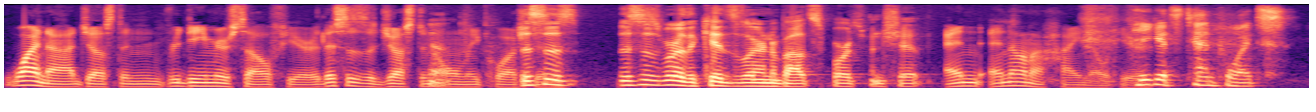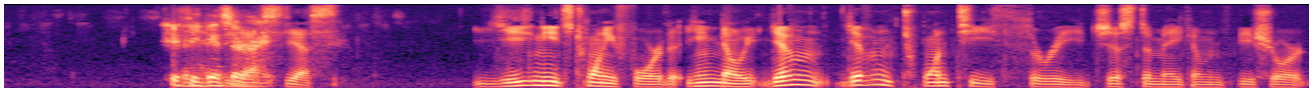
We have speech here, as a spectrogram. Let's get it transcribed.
Why not, Justin? Redeem yourself here. This is a Justin Yeah. only question. This is this is where the kids learn about sportsmanship. and and on a high note here. He gets 10 points if he gets it yes, right. Yes. He needs 24 to he no, give him give him 23 just to make him be short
